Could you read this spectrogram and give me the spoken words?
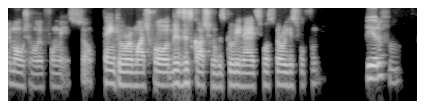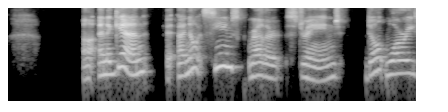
emotionally for me. So thank you very much for this discussion with Galina. It was very useful for me. Beautiful. Uh, and again, I know it seems rather strange. Don't worry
